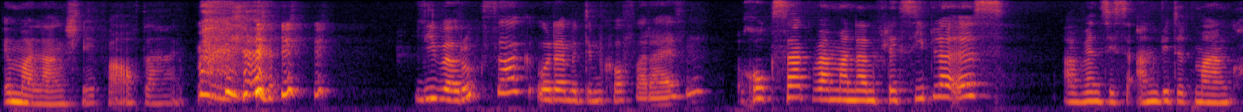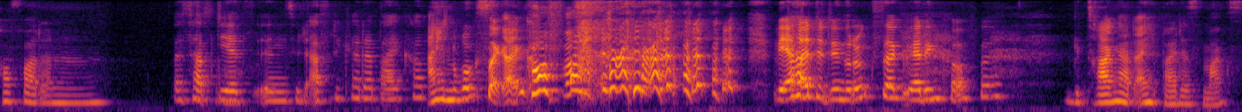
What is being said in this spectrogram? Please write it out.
Immer Langschläfer, auch daheim. Lieber Rucksack oder mit dem Koffer reisen? Rucksack, weil man dann flexibler ist. Aber wenn es sich anbietet, mal einen Koffer, dann Was habt ihr jetzt in Südafrika dabei gehabt? ein Rucksack, ein Koffer. Wer hatte den Rucksack, wer den Koffer? Getragen hat eigentlich beides Max.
